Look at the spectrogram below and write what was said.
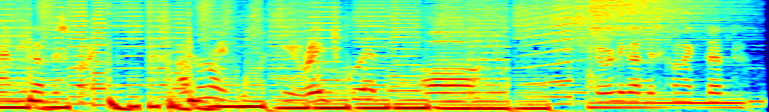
And he got disconnected. I don't know if he rage quit or he really got disconnected.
